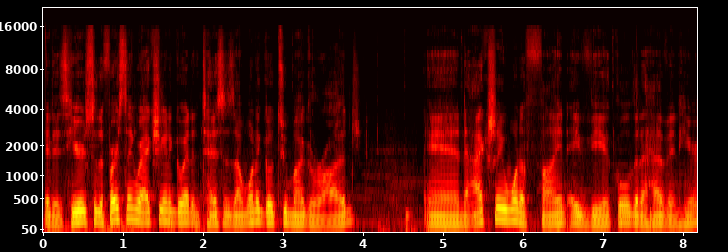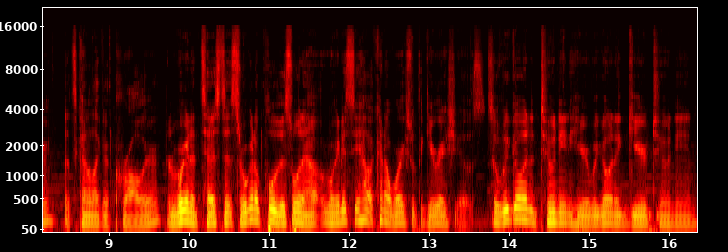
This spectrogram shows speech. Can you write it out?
it is here. So the first thing we're actually going to go ahead and test is I want to go to my garage and I actually want to find a vehicle that I have in here that's kind of like a crawler. And we're going to test it. So we're going to pull this one out and we're going to see how it kind of works with the gear ratios. So we go into tuning here. We go into gear tuning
